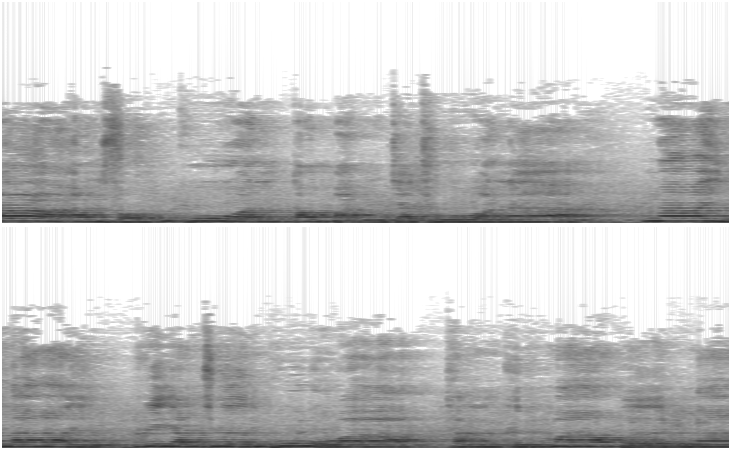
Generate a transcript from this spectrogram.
ลาอันสมควรกำปั่นจะชวนนะง่ายง่ายเรียนเชิญผู้ว่าท่านขึ้นมาเปิดงาน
